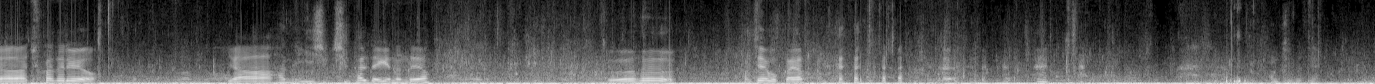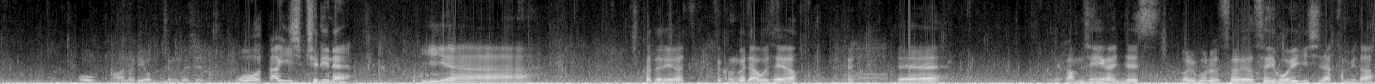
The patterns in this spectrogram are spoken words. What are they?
야, 축하드려요. 야, 한 27, 8 되겠는데요? 으흐. 한번 해볼까요? 한번 찍으세요. 오, 하늘이 엄청 거제다. 오, 딱 27이네. 이야. 축하드려요. 더 큰 거 잡으세요. 예. 이제 감승이가 이제 얼굴을 서서히 보이기 시작합니다.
